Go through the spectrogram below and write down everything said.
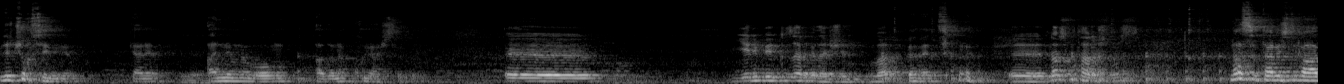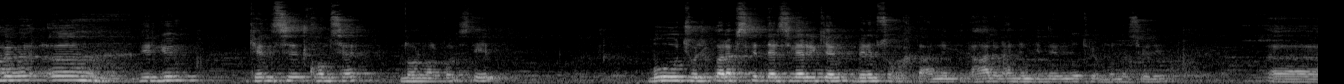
Bir de çok seviniyorum. Yani annemle babamın adına kuyu açtırdım. Ee, yeni bir kız arkadaşın var. Evet. Ee, nasıl tanıştınız? Nasıl tanıştık abimi? Ee, Bir gün kendisi komiser, normal polis değil. Bu çocuklara bisiklet dersi verirken benim sokakta annem, halen annemgilin evinde oturuyorum bunu da söyleyeyim. Ee,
